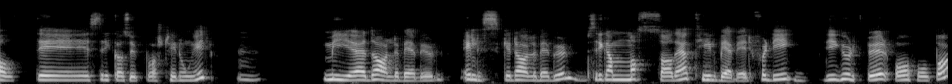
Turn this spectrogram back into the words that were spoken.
alltid strikka superwash til unger. Mm. Mye dalebabyull. Elsker dalebabyull. Strikka masse av det til babyer. Fordi de gulper og holder på.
